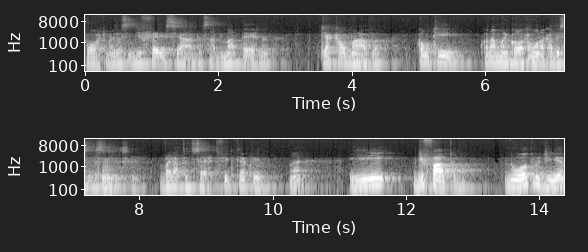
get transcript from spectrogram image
forte, mas assim, diferenciada, sabe? Materna, que acalmava. Como que quando a mãe coloca a mão na cabeça e diz assim, sim, sim. vai dar tudo certo, fique tranquilo, né? E, de fato, no outro dia,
